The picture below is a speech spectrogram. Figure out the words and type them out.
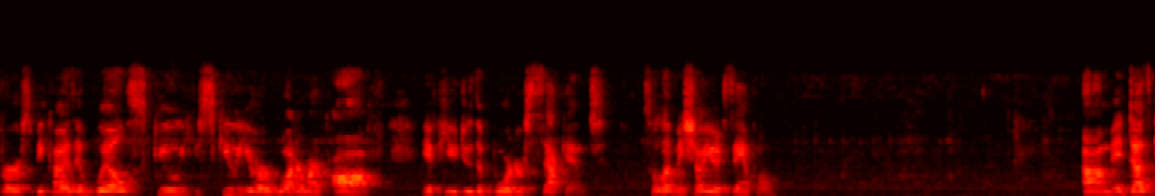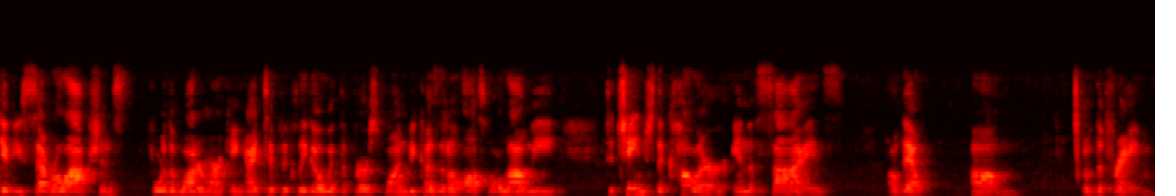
first because it will skew, skew your watermark off if you do the border second. So let me show you a sample. Um, it does give you several options for the watermarking. I typically go with the first one because it'll also allow me to change the color and the size of that um, of the frame.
